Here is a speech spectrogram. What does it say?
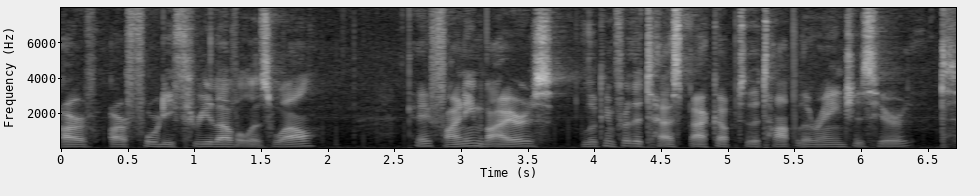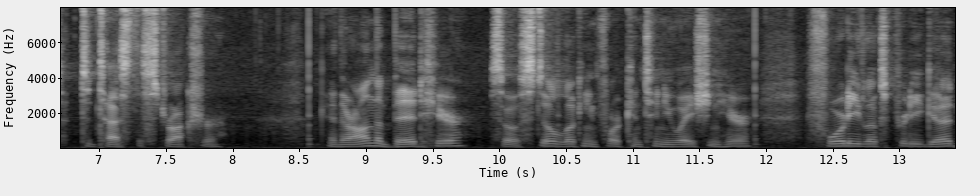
our, our 43 level as well. Okay, finding buyers, looking for the test back up to the top of the ranges here to test the structure. Okay, they're on the bid here, so still looking for continuation here. 40 looks pretty good.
